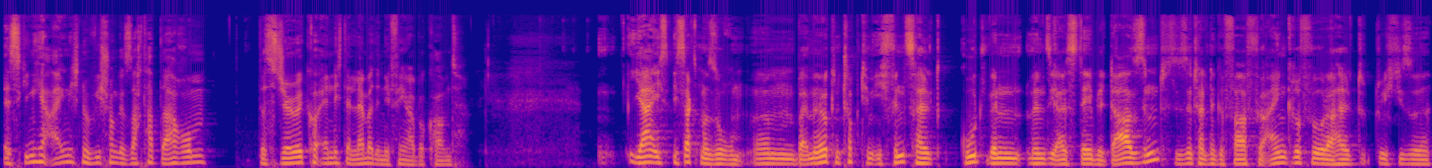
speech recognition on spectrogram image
es ging hier eigentlich nur, wie ich schon gesagt habe, darum, dass Jericho endlich den Lambert in die Finger bekommt. Ja, ich, ich sag's mal so rum. Ähm, bei American Top Team, ich find's halt gut, wenn, wenn sie als Stable da sind. Sie sind halt eine Gefahr für Eingriffe oder halt durch diese,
